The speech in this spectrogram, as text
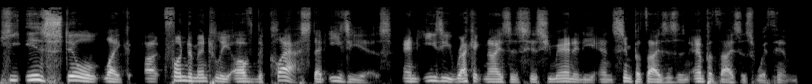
he is still like uh, fundamentally of the class that Easy is, and Easy recognizes his humanity and sympathizes and empathizes with him,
